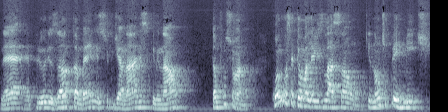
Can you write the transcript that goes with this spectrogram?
né, priorizando também esse tipo de análise criminal, então funciona. Quando você tem uma legislação que não te permite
